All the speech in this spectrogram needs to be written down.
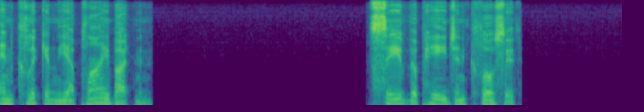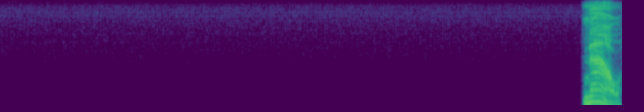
and click in the Apply button. Save the page and close it. Now,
